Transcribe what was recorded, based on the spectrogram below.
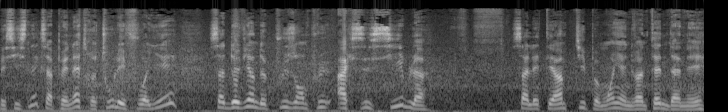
et si ce n'est que ça pénètre tous les foyers, ça devient de plus en plus accessible. Ça l'était un petit peu moins il y a une vingtaine d'années.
